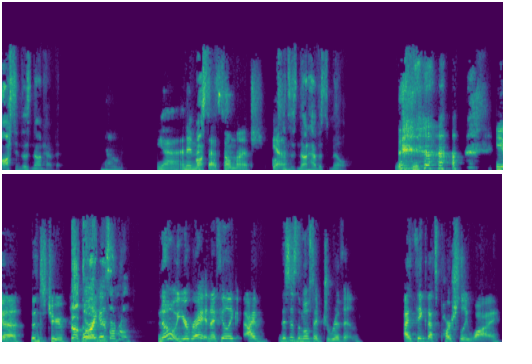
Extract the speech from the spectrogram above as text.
Austin does not have that. No. Yeah, and I miss Austin, that so much. Austin yeah. does not have a smell. yeah, that's true. No, correct well, guess, me if I'm wrong. No, you're right. And I feel like I've this is the most I've driven. I think that's partially why.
